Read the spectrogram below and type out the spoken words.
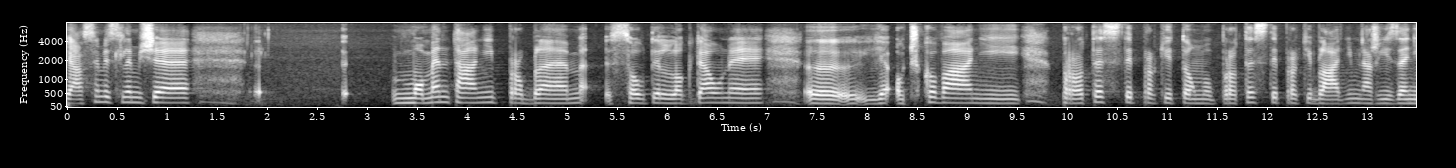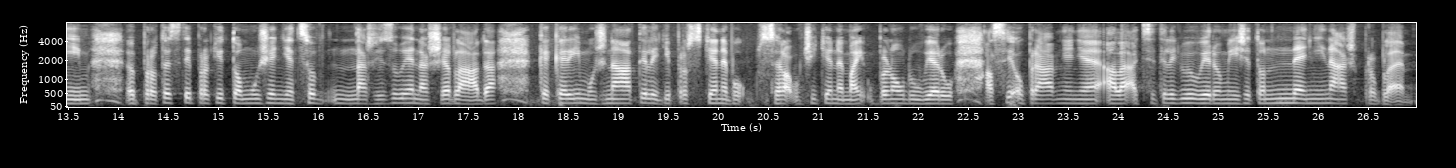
já si myslím, že momentální problém jsou ty lockdowny, eh, je očkování, protesty proti tomu, protesty proti vládním nařízením, eh, protesty proti tomu, že něco nařizuje naše vláda, ke který možná ty lidi prostě nebo zcela určitě nemají úplnou důvěru, asi oprávněně, ale ať si ty lidi uvědomí, že to není náš problém,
